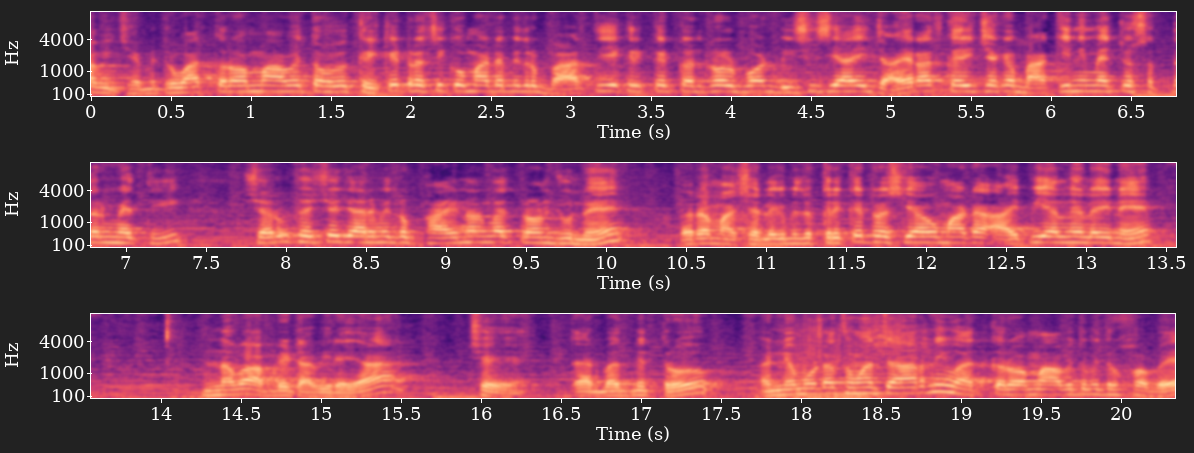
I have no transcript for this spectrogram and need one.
આવી છે. મિત્રો વાત કરવામાં આવે તો હવે ક્રિકેટ રસિકો માટે મિત્રો ભારતીય ક્રિકેટ કંટ્રોલ બોર્ડ બીસીસીઆઈ જાહેરાત કરી છે કે બાકીની મેચો સત્તર મેચથી શરૂ થશે જ્યારે મિત્રો ફાઇનલ મેચ ત્રણ જૂને રમાશે. એટલે કે મિત્રો ક્રિકેટ રશિયાઓ માટે આઈપીએલને લઈને નવા અપડેટ આવી રહ્યા છે. ત્યારબાદ મિત્રો, અન્ય મોટા સમાચારની વાત કરવામાં આવે તો મિત્રો હવે,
